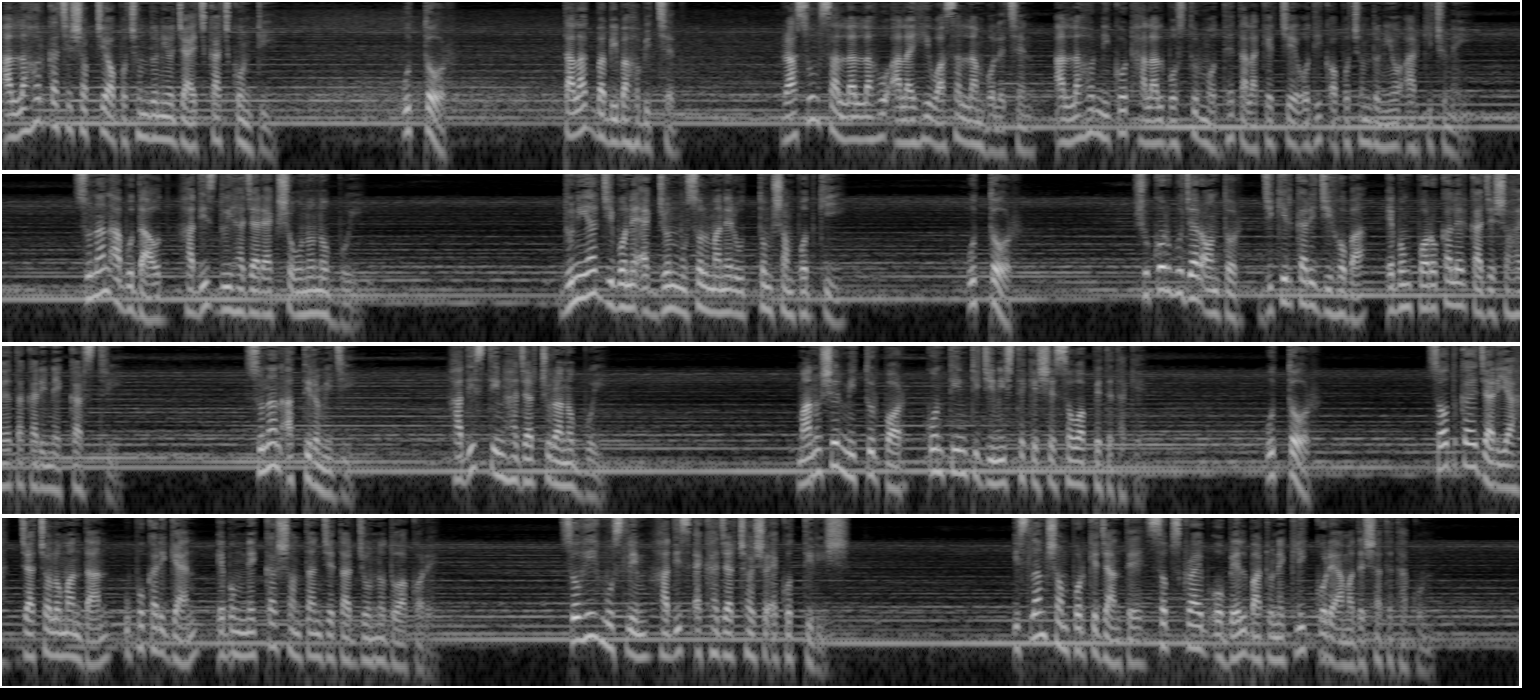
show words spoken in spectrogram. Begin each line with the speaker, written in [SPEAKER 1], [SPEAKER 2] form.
[SPEAKER 1] আল্লাহর কাছে সবচেয়ে অপছন্দনীয় জায়েজ কাজ কোনটি? উত্তর, তালাক বা বিবাহ বিচ্ছেদ। রাসূল সাল্লাল্লাহু আলাইহি ওয়াসাল্লাম বলেছেন, আল্লাহর নিকট হালাল বস্তুর মধ্যে তালাকের চেয়ে অধিক অপছন্দনীয় আর কিছু নেই। সুনান আবু দাউদ, হাদিস দুই হাজার একশো উননব্বই। দুনিয়ার জীবনে একজন মুসলমানের উত্তম সম্পদ কি? উত্তর শুকরগুজার অন্তর, জিকিরকারী জিহবা এবং পরকালের কাজে সহায়তাকারী নেককার স্ত্রী। সুনান আত্মিরমিজি। হাদিস তিন হাজার চুরানব্বই। মানুষের মৃত্যুর পর কোন তিনটি জিনিস থেকে সে সওয়াব পেতে থাকে? উত্তর, সদকায় জারিয়াহ, যা চলমান দান, উপকারী জ্ঞান এবং নেককার সন্তান যে তার জন্য দোয়া করে। সহিহ মুসলিম, হাদিস এক হাজার ছয়শো একত্রিশ। ইসলাম সম্পর্কে জানতে সাবস্ক্রাইব ও বেল বাটনে ক্লিক করে আমাদের সাথে থাকুন।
